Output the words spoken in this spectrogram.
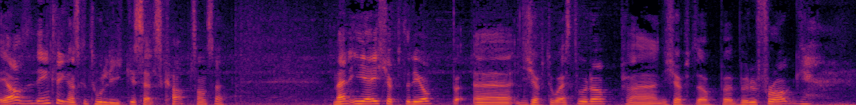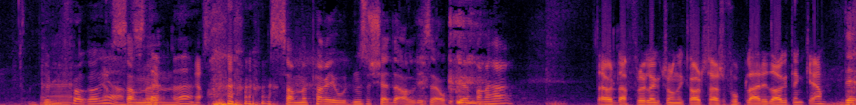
ja, det er egentlig ganske to like selskap, sånn sett. Men EA kjøpte de opp. eh, de kjøpte Westwood opp. eh, de kjøpte opp Bullfrog. Bullfrog òg, ja. samme- Stemmer det. Samme perioden så skjedde alle disse oppkjøpene her. Det er vel derfor Electronic Arts er så populær i dag, tenker jeg. det,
